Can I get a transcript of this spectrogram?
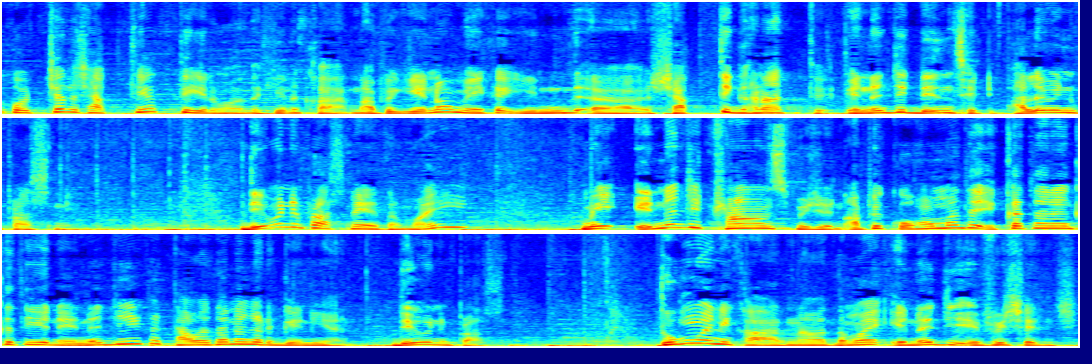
කොච්චර ශක්තියක් තීරවාද කියන කාරණ අපි කියන මේක ශක්ති ගනත්ව එනජි ඩෙන්සිටි පලවෙනි ප්‍රශ්නය. දෙවනි ප්‍රශ්නය තමයි මේ එනජි ට්‍රන්ස්මිෂන් අපි කොහොමද එක තැනක තියෙන එනජීක තවතනකට ගෙනියන් දෙවනි ප්‍රශ්න. තුන්වනි කාරණාව තමයි එනජි එෆිෂන්සි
